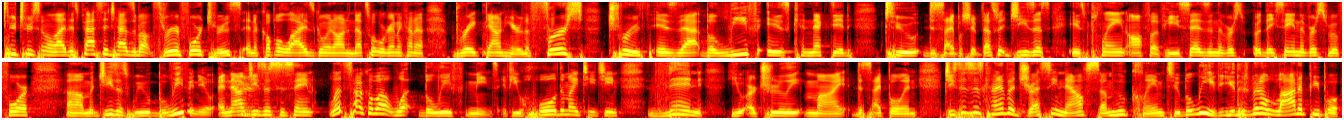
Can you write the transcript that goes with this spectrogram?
Two truths and a lie. This passage has about three or four truths and a couple lies going on, and that's what we're going to kind of break down here. The first truth is that belief is connected to discipleship. That's what Jesus is playing off of. He says in the verse, or they say in the verse before, um, Jesus, we believe in you. And now mm-hmm. Jesus is saying, let's talk about what belief means. If you hold to my teaching, then you are truly my disciple. And Jesus is kind of addressing now some who claim to believe. There's been a lot of people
